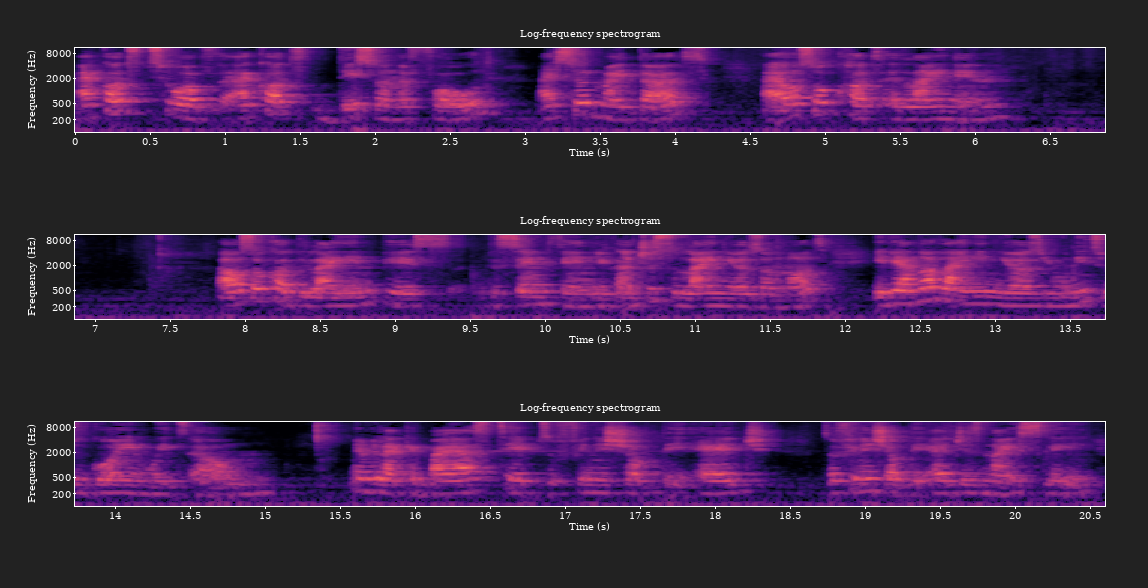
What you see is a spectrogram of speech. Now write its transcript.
I cut two of, I cut this on a fold. I sewed my darts. I also cut a lining. I also cut the lining piece, the same thing. You can choose to line yours or not. If you are not lining yours, you will need to go in with um, maybe like a bias tape to finish up the edge, to finish up the edges nicely.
